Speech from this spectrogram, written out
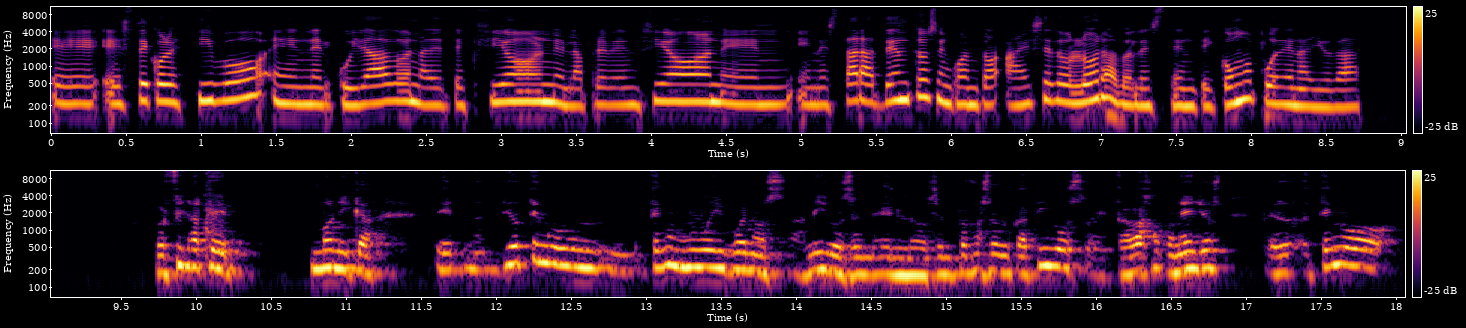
eh, este colectivo en el cuidado, en la detección, en la prevención, en, estar atentos en cuanto a ese dolor adolescente y cómo pueden ayudar? Pues fíjate, Mónica, eh, yo tengo, tengo muy buenos amigos en, los entornos educativos, eh, trabajo con ellos, pero tengo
